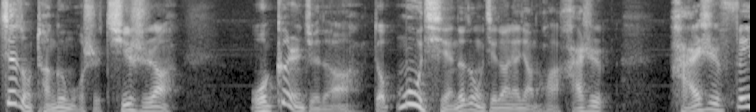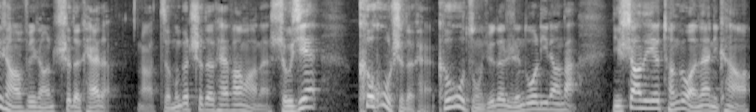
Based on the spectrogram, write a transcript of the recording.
这种团购模式其实啊，我个人觉得啊，到目前的这种阶段来讲的话，还是。还是非常非常吃得开的啊！怎么个吃得开方法呢？首先，客户吃得开，客户总觉得人多力量大。你上这些团购网站，你看啊，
